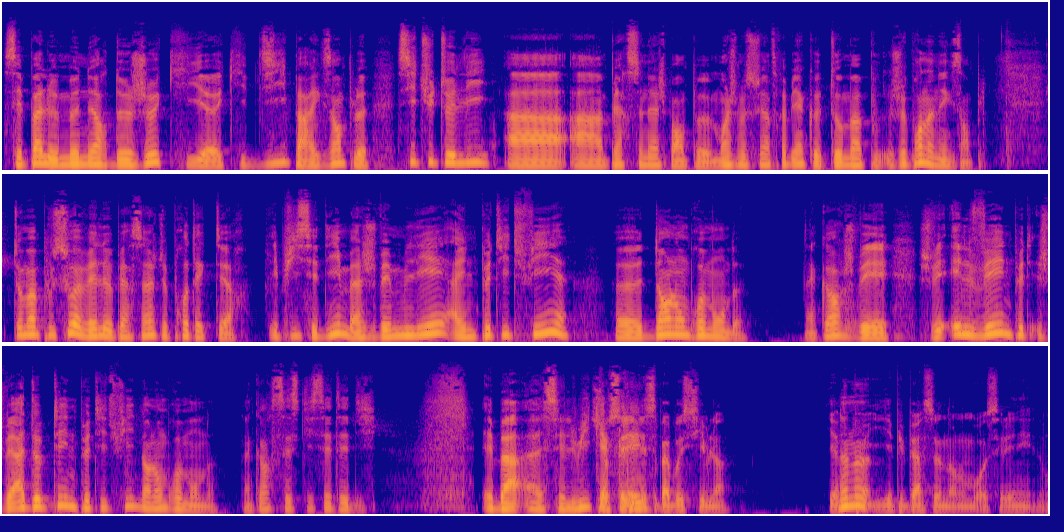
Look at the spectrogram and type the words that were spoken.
C'est pas le meneur de jeu qui, euh, qui dit, par exemple, si tu te lis à, à un personnage, par exemple, moi je me souviens très bien que Thomas, Pou- je vais prendre un exemple. Thomas Poussou avait le personnage de protecteur. Et puis il s'est dit, bah, je vais me lier à une petite fille euh, dans l'ombre monde. D'accord? Je vais, je vais élever une petite, je vais adopter une petite fille dans l'ombre monde. D'accord? C'est ce qui s'était dit. Et ben, euh, c'est lui qui a créé. C'est pas possible. hein. Il y a, plus, a personne dans l'ombre Séléné. Donc.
